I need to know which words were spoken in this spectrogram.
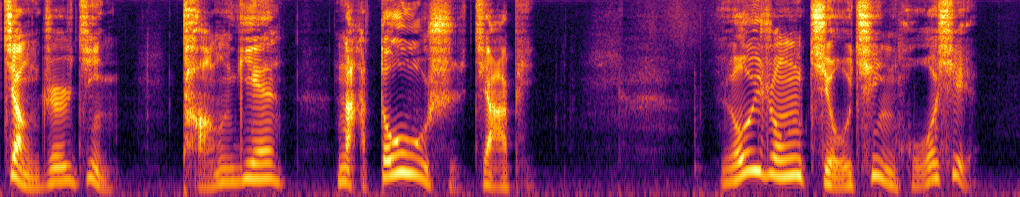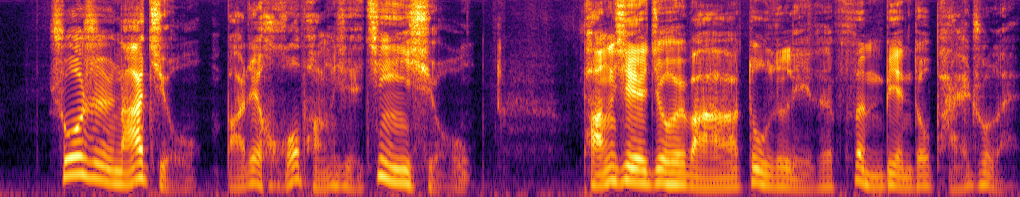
酱汁浸、糖腌，那都是佳品。有一种酒浸活蟹，说是拿酒把这活螃蟹浸一宿，螃蟹就会把肚子里的粪便都排出来。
